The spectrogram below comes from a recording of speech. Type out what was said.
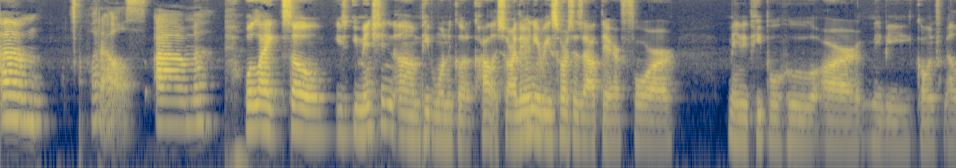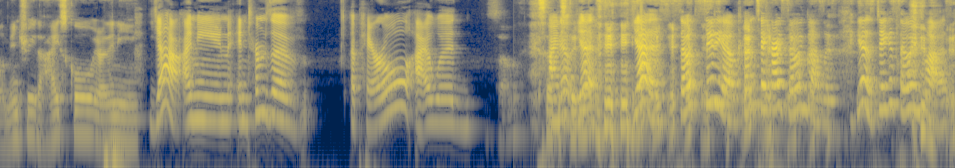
Um what else? Um well like so you, you mentioned um people want to go to college. So are there any mm-hmm. resources out there for maybe people who are maybe going from elementary to high school? Or any yeah i mean in terms of apparel, I would. So, I know. Studio. Yes. yes. Sew Studio. Come take our sewing classes. Yes, take a sewing class.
